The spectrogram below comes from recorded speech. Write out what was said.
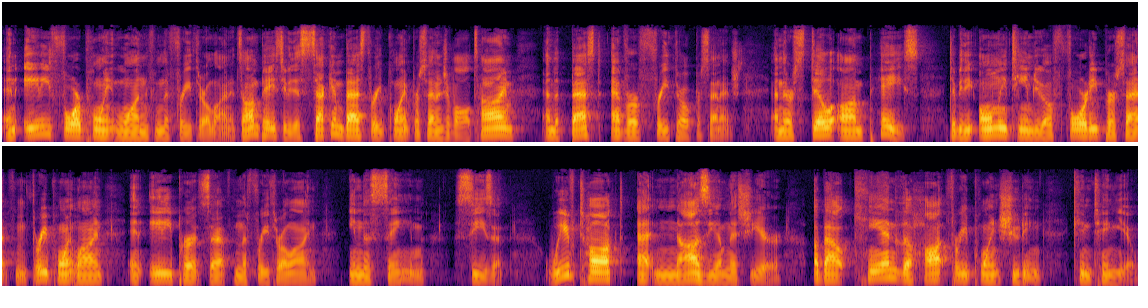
and 84.1 from the free throw line. It's on pace to be the second best three point percentage of all time and the best ever free throw percentage. And they're still on pace to be the only team to go 40% from three point line and 80% from the free throw line in the same season. We've talked at nauseum this year about can the hot three point shooting continue?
